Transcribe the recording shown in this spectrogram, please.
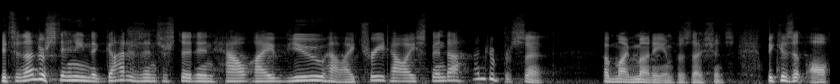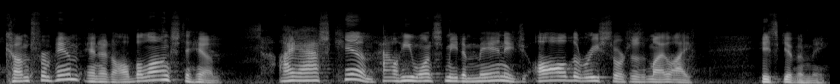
It's an understanding that God is interested in how I view, how I treat, how I spend 100% of my money and possessions because it all comes from Him and it all belongs to Him. I ask Him how He wants me to manage all the resources of my life He's given me.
